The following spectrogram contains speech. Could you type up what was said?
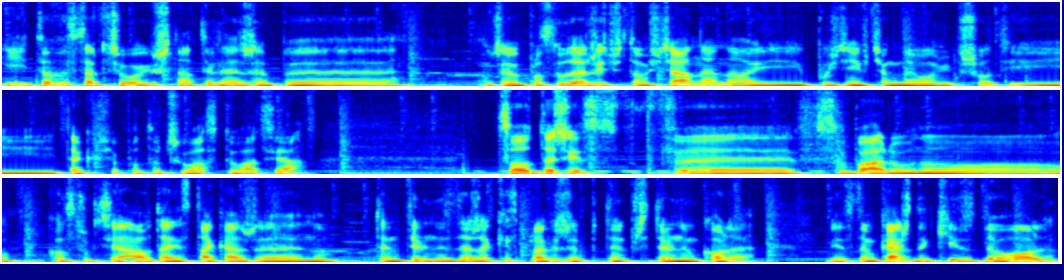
I to wystarczyło już na tyle, żeby, żeby po prostu uderzyć w tą ścianę, no i później wciągnęło mi przód i tak się potoczyła sytuacja. Co też jest w, w Subaru, no, konstrukcja auta jest taka, że no, ten tylny zderzak jest prawie że przy- przy tylnym kole. Więc tam każdy kiss the wall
